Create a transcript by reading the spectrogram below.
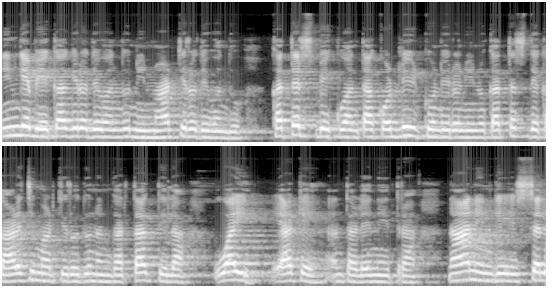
ನಿನಗೆ ಬೇಕಾಗಿರೋದೇ ಒಂದು, ನೀನು ಮಾಡ್ತಿರೋದೇ ಒಂದು. ಕತ್ತರಿಸ್ಬೇಕು ಅಂತ ಕೊಡ್ಲಿ ಇಟ್ಕೊಂಡಿರೋ ನೀನು ಕತ್ತರಿಸದೆ ಕಾಳಜಿ ಮಾಡ್ತಿರೋದು ನನಗೆ ಅರ್ಥ ಆಗ್ತಿಲ್ಲ. ವೈ, ಯಾಕೆ? ಅಂತಾಳೆ ನೇತ್ರ. ನಾನು ನಿನಗೆ ಎಷ್ಟು ಸಲ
